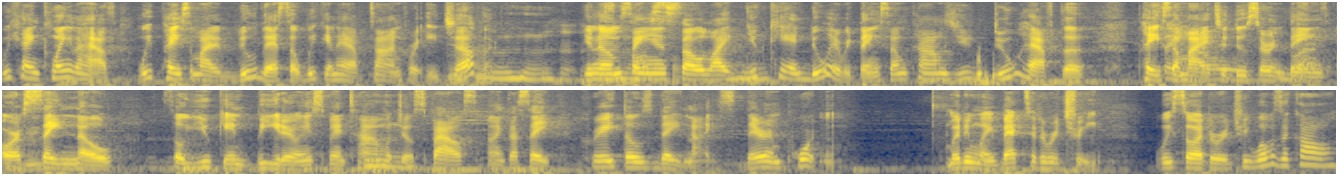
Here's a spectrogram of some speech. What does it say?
we can't clean the house. We pay somebody to do that so we can have time for each other. Mm-hmm. You know what I'm saying? So like you can't do everything. Sometimes you do have to pay Say somebody no. to do certain things or say no so you can be there and spend time with your spouse. Like I say, create those date nights. They're important. But anyway, back to the retreat. We saw at the retreat. What was it called?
